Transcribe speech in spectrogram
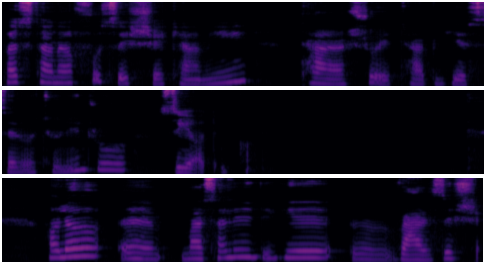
پس تنفس شکمی ترشح طبیعی سروتونین رو زیاد می‌کنه. حالا مسئله دیگه ورزشه.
